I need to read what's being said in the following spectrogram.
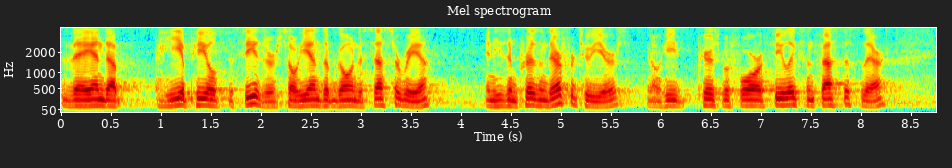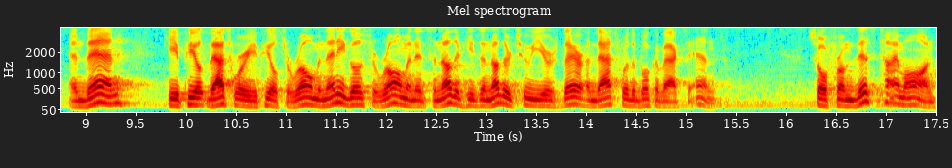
they end up, he appeals to Caesar, so he ends up going to Caesarea, and he's imprisoned there for two years. You know, he appears before Felix and Festus there. And then he appeals, that's where he appeals to Rome, and then he goes to Rome, and it's another, he's another two years there, and that's where the book of Acts ends. So from this time on,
